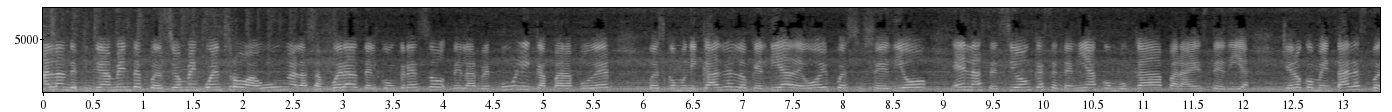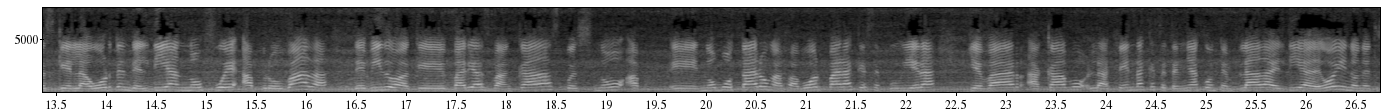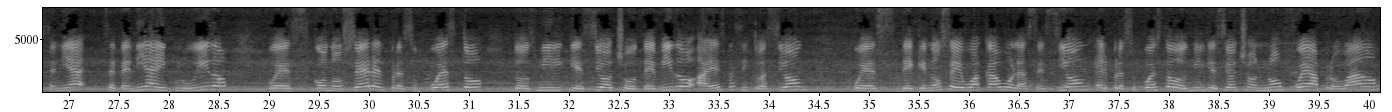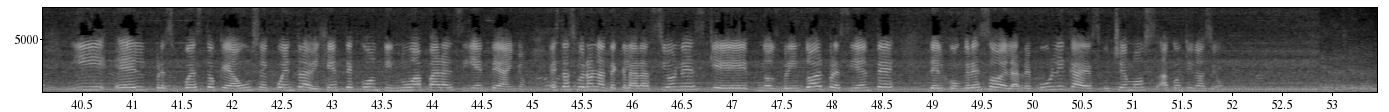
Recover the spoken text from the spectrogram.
Alan, definitivamente pues yo me encuentro aún a las afueras del Congreso de la República para poder pues comunicarles lo que el día de hoy pues sucedió en la sesión que se tenía convocada para este día. Quiero comentarles pues que la orden del día no fue aprobada debido a que varias bancadas pues no, eh, no votaron a favor para que se pudiera llevar a cabo la agenda que se tenía contemplada el día de hoy, en donde tenía, se tenía incluido pues conocer el presupuesto 2018. Debido a esta situación, pues de que no se llevó a cabo la sesión, el presupuesto 2018 no fue aprobado y el presupuesto que aún se encuentra vigente continúa para el siguiente año. Estas fueron las declaraciones que nos brindó el presidente del Congreso de la República. Escuchemos a continuación.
